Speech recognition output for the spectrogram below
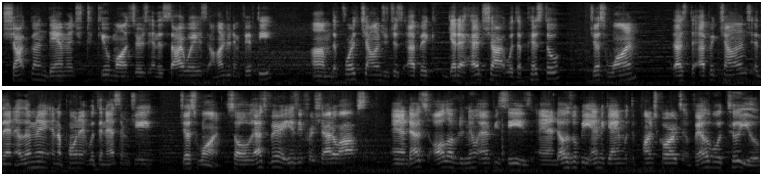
shotgun damage to cube monsters in the sideways 150. Um, the fourth challenge, which is epic, get a headshot with a pistol, just one. That's the epic challenge. And then eliminate an opponent with an SMG just one. So that's very easy for Shadow Ops. And that's all of the new NPCs. And those will be in the game with the punch cards available to you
